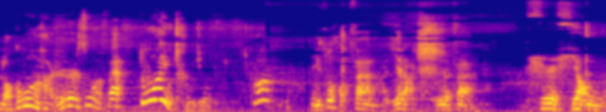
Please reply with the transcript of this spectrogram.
老公和儿做饭多有成就啊！你做好饭了，爷俩吃饭，吃香啊！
